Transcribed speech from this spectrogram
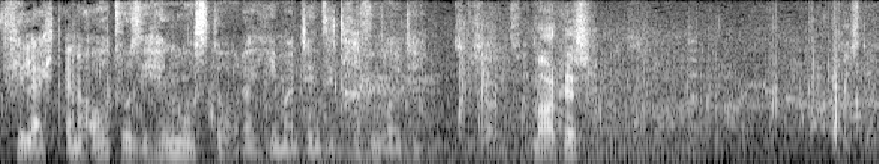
Vielleicht ein Ort, wo sie hin musste oder jemand, den sie treffen wollte. Marcus? Bis dann.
